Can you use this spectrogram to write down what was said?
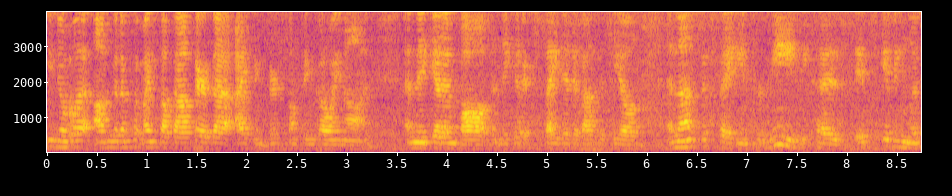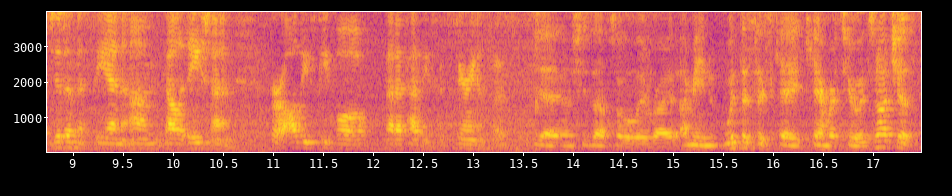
you know what, I'm gonna put myself out there that I think there's something going on. And they get involved and they get excited about the field. And that's exciting for me because it's giving legitimacy and um, validation for all these people that have had these experiences. Yeah, no, she's absolutely right. I mean, with the 6K camera too, it's not just,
